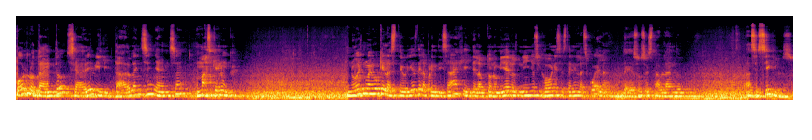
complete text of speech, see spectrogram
Por lo tanto, se ha debilitado la enseñanza más que nunca. No es nuevo que las teorías del aprendizaje y de la autonomía de los niños y jóvenes estén en la escuela, de eso se está hablando hace siglos.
